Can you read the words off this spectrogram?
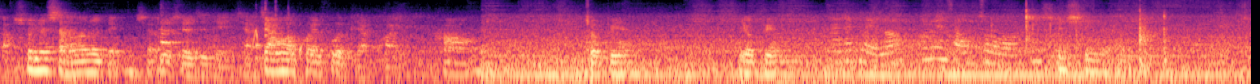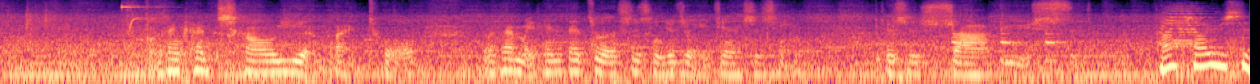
胀。所以就想到就点一下，就随时点一下，这样会恢复的比较快。好，左边。右边，那就可以了。后面少走哦，谢谢。我在看超远，拜托。我现在每天在做的事情就只有一件事情，就是刷浴室。啊，刷浴室？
